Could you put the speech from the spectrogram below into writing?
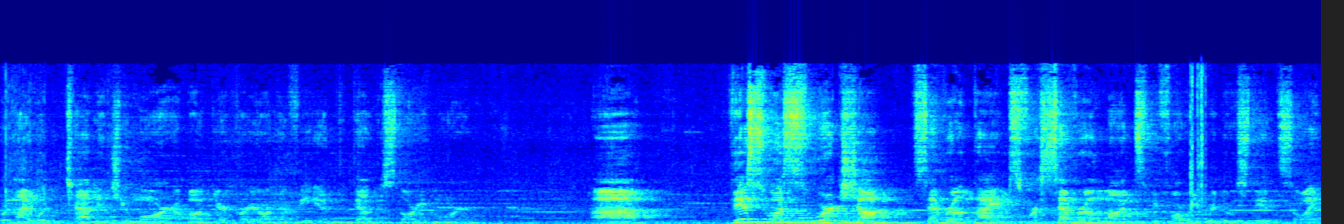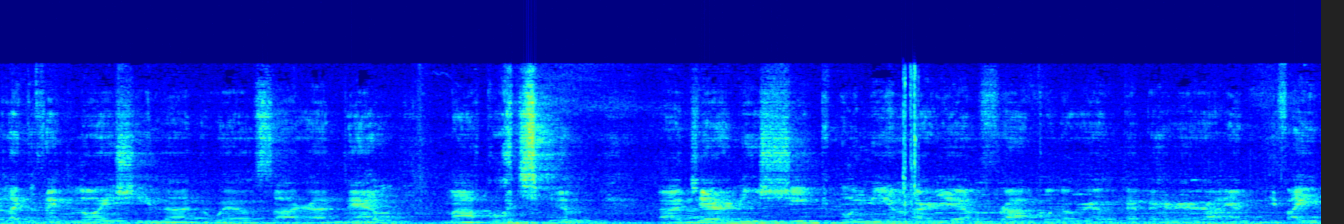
when I would challenge you more about your choreography and tell the story more. Uh, this was workshopped several times for several months before we produced it. So I'd like to thank Loy, Sheila, Noel, Sarah, Nell, Mako, Jill, uh, Jeremy, Sheik, O'Neill, Ariel, Franco, Laurel, Pepe Herrera, and if I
